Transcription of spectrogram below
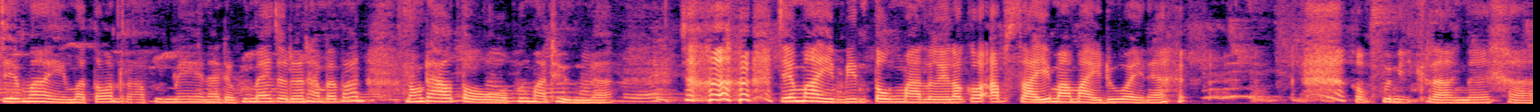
เจ๊ใหม่มาต้อนรับคุณแม่นะ เดี๋ยวคุณแม่จะเดินทางไปบ้านน้องดาวโตเพิ่งมาถึงนะ เจ๊ใหม่บินตรงมาเลย แล้วก็อัพไซด์มาใหม่ด้วยนะ ขอบคุณอีกครั้งนะคะ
